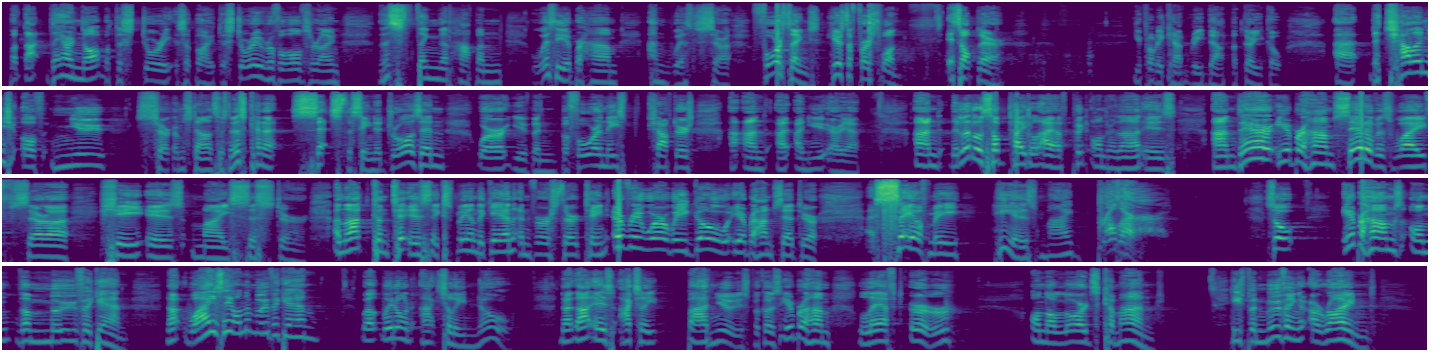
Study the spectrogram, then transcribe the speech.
but that they are not what the story is about. The story revolves around this thing that happened with Abraham and with Sarah. Four things. Here's the first one. It's up there. You probably can't read that, but there you go. Uh, the challenge of new circumstances. And this kind of sets the scene. It draws in where you've been before in these chapters and a, a new area. And the little subtitle I have put under that is And there Abraham said of his wife, Sarah, She is my sister. And that is explained again in verse 13. Everywhere we go, Abraham said to her, Say of me, He is my brother. So Abraham's on the move again. Now, why is he on the move again? Well, we don't actually know. Now, that is actually bad news because Abraham left Ur on the Lord's command. He's been moving around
